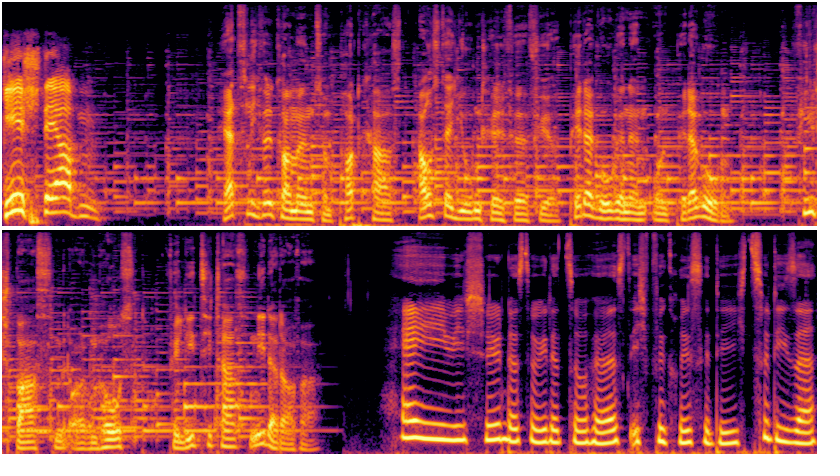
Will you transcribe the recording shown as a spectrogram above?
Geh sterben! Herzlich willkommen zum Podcast aus der Jugendhilfe für Pädagoginnen und Pädagogen. Viel Spaß mit eurem Host Felicitas Niederdorfer. Hey, wie schön, dass du wieder zuhörst. Ich begrüße dich zu dieser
